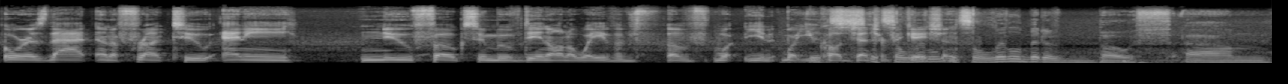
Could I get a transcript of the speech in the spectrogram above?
or is that an affront to any new folks who moved in on a wave of, of what you what you call It's- It's a, gentrification? little, it's a little bit of both. Um,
